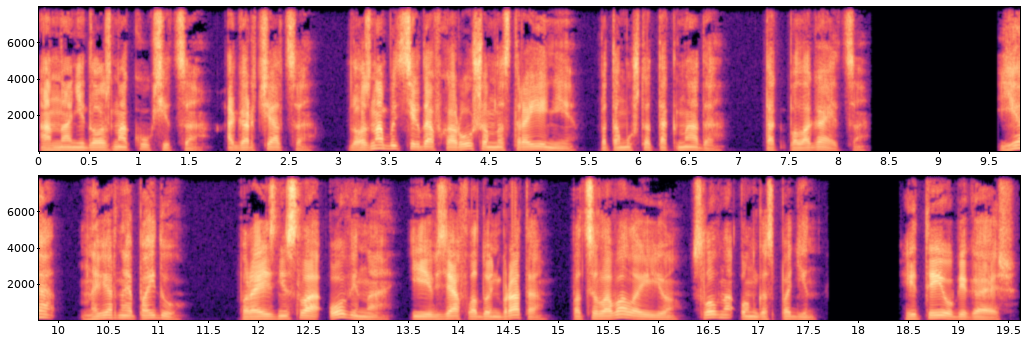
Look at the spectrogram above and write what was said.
Она не должна кукситься, огорчаться, должна быть всегда в хорошем настроении, потому что так надо, так полагается. «Я, наверное, пойду», — произнесла Овина и, взяв ладонь брата, поцеловала ее, словно он господин. «И ты убегаешь».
